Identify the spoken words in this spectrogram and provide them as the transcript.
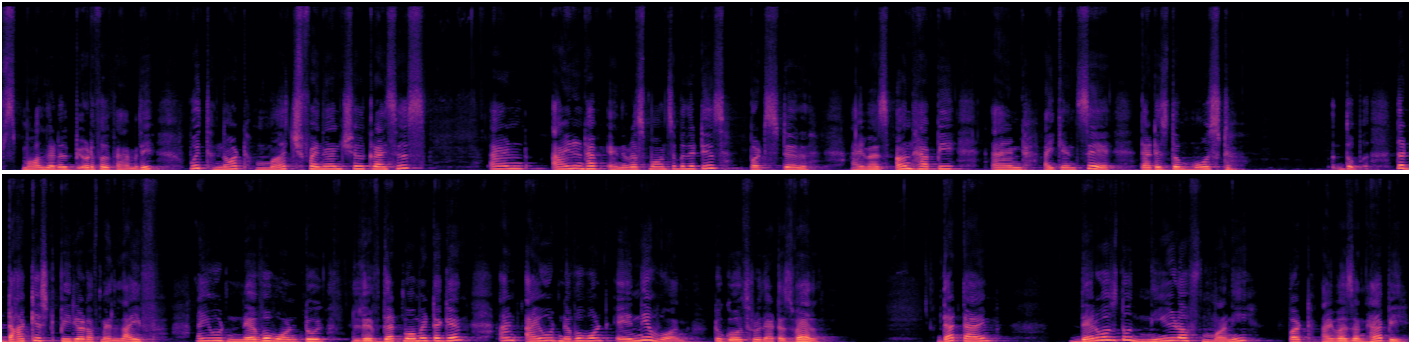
small, little, beautiful family with not much financial crisis. And I didn't have any responsibilities, but still, I was unhappy, and I can say that is the most the, the darkest period of my life. I would never want to live that moment again, and I would never want anyone to go through that as well. That time, there was no need of money, but I was unhappy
